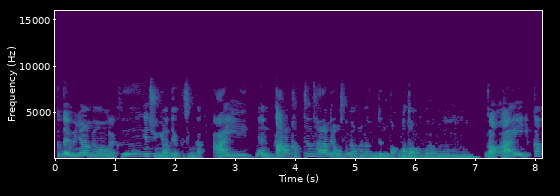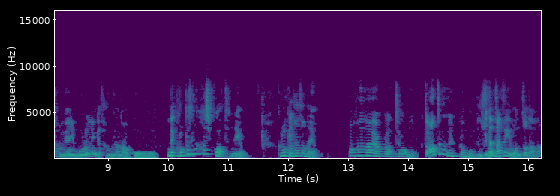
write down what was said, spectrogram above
근데 왜냐하면 네. 그게 중요하대요 그 생각 아이는 나랑 같은 사람이라고 생각하면 안 된다고 하더라고요 음, 그러니까 아이니까 당연히 모르는 게 당연하고 근데 그렇게 생각하실 것 같은데요 그러긴 하잖아요 아, 근데 약간 제가 뭐 짜증 낼까 봐 무서워. 일단 짜증이 먼저 나나?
